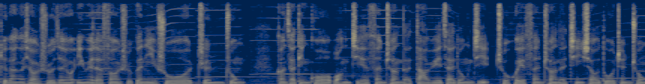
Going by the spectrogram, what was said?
这半个小时在用音乐的方式跟你说珍重。刚才听过王杰翻唱的《大约在冬季》，周蕙翻唱的《今宵多珍重》，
